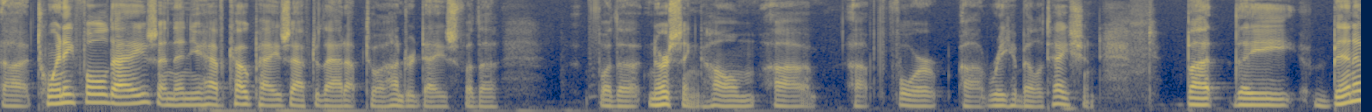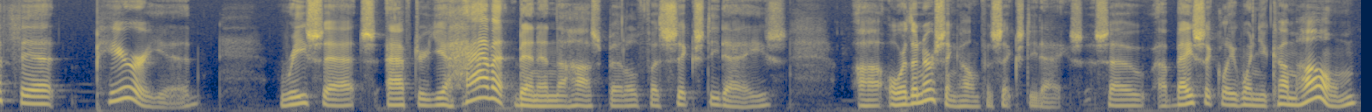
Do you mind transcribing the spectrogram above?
uh, 20 full days, and then you have copays after that up to 100 days for the for the nursing home uh, uh, for uh, rehabilitation. But the benefit period resets after you haven't been in the hospital for 60 days uh, or the nursing home for 60 days. So uh, basically, when you come home,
